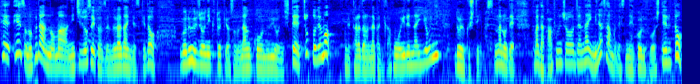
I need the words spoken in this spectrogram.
平素の普段のまあ日常生活で塗らないんですけどゴルフ場に行くときはその軟膏を塗るようにしてちょっとでも体の中に花粉を入れないように努力しています。なのでまだ花粉症じゃない皆さんもですねゴルフをしていると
